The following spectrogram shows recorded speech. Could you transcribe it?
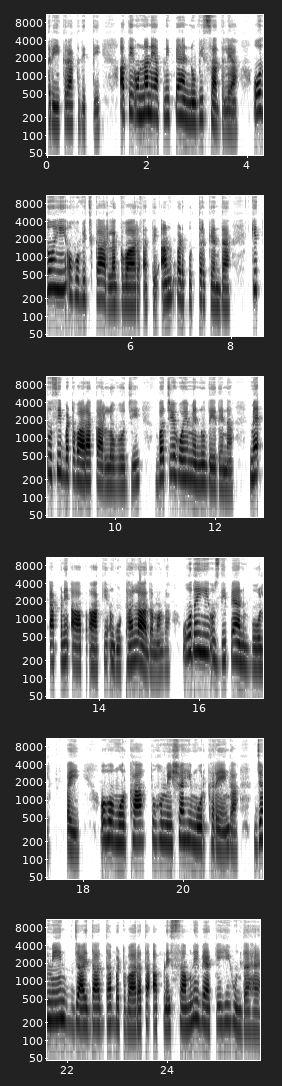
ਤਰੀਕ ਰੱਖ ਦਿੱਤੀ ਅਤੇ ਉਹਨਾਂ ਨੇ ਆਪਣੀ ਭੈਣ ਨੂੰ ਵੀ ਸੱਦ ਲਿਆ। ਉਦੋਂ ਹੀ ਉਹ ਵਿਚਕਾਰ ਗਵਾਰ ਅਤੇ ਅਨਪੜ੍ਹ ਪੁੱਤਰ ਕਹਿੰਦਾ, ਕਿ ਤੁਸੀਂ ਬਟਵਾਰਾ ਕਰ ਲਵੋ ਜੀ, ਬਚੇ ਹੋਏ ਮੈਨੂੰ ਦੇ ਦੇਣਾ। ਮੈਂ ਆਪਣੇ ਆਪ ਆ ਕੇ ਅੰਗੂਠਾ ਲਾ ਦਵਾਂਗਾ। ਉਦੋਂ ਹੀ ਉਸ ਦੀ ਭੈਣ ਬੋਲ ਪਈ ਉਹ ਮੂਰਖਾ, ਤੂੰ ਹਮੇਸ਼ਾ ਹੀ ਮੂਰਖ ਰਹੇਂਗਾ। ਜ਼ਮੀਨ ਜਾਇਦਾਦ ਦਾ ਬਟਵਾਰਾ ਤਾਂ ਆਪਣੇ ਸਾਹਮਣੇ ਬੈ ਕੇ ਹੀ ਹੁੰਦਾ ਹੈ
